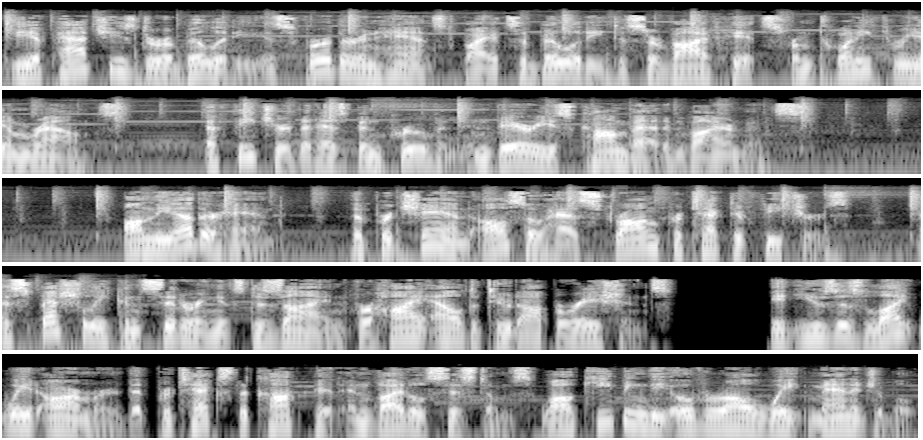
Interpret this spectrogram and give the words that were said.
The Apache's durability is further enhanced by its ability to survive hits from 23M rounds, a feature that has been proven in various combat environments. On the other hand, The Prachand also has strong protective features, especially considering its design for high-altitude operations. It uses lightweight armor that protects the cockpit and vital systems while keeping the overall weight manageable.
